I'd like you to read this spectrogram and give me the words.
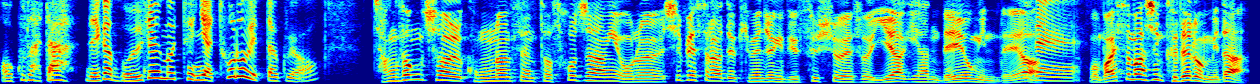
억울하다. 내가 뭘 잘못했냐 토로했다고요. 장성철 공론센터 소장이 오늘 CBS 라디오 김현정의 뉴스쇼에서 이야기한 내용인데요. 네. 뭐 말씀하신 그대로입니다.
